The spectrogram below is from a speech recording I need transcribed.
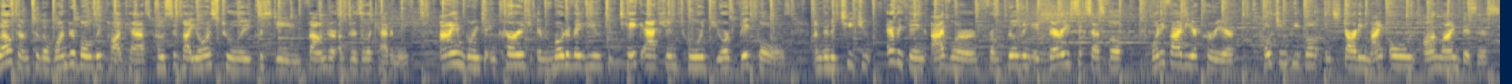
Welcome to the Wonder Boldly podcast, hosted by yours truly, Christine, founder of Drizzle Academy. I am going to encourage and motivate you to take action towards your big goals. I'm going to teach you everything I've learned from building a very successful 25 year career, coaching people, and starting my own online business.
